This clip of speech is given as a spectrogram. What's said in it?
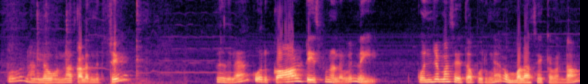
இப்போது நல்லா ஒன்றா கலந்துருச்சு. இப்போ இதில் ஒரு கால் டீஸ்பூன் அளவு நெய். கொஞ்சமாக சேர்த்தா போருங்க ரொம்பலாம் சேர்க்க வேண்டாம்.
